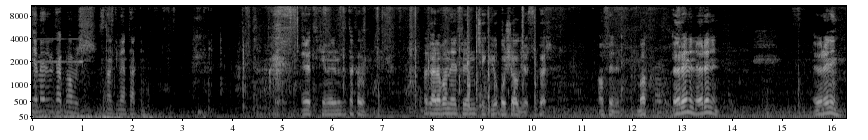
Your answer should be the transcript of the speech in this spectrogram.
kemerini takmamış. Sanki ben taktım. Evet kemerimizi takalım. Bak arabanın el frenini çekiyor, boşa alıyor. Süper. Aferin. Bak öğrenin, öğrenin. Öğrenin.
